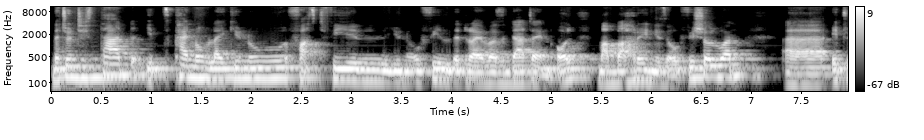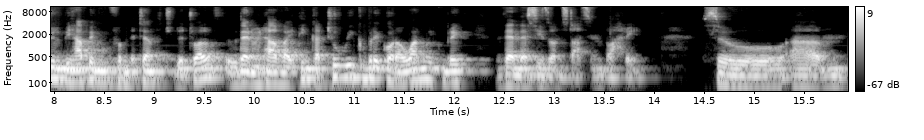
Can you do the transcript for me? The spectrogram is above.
the 23rd, it's kind of like, you know, fast feel, you know, feel the driver's data and all. But Bahrain is the official one. Uh, it will be happening from the 10th to the 12th. Then we'll have, I think, a two week break or a one week break then the season starts in Bahrain. So um,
